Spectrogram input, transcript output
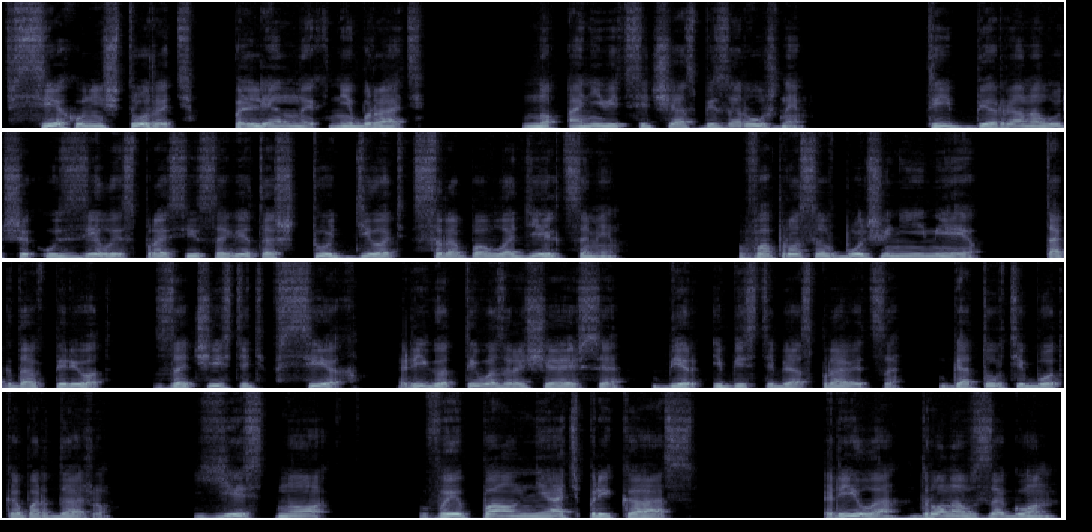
«Всех уничтожить, пленных не брать!» Но они ведь сейчас безоружны. Ты, Берана, лучше у Зелы спроси совета, что делать с рабовладельцами. Вопросов больше не имею. Тогда вперед, зачистить всех. Риго, ты возвращаешься, Бер и без тебя справится. Готовьте бот к абордажу. Есть, но... Выполнять приказ. Рила, дронов загон.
